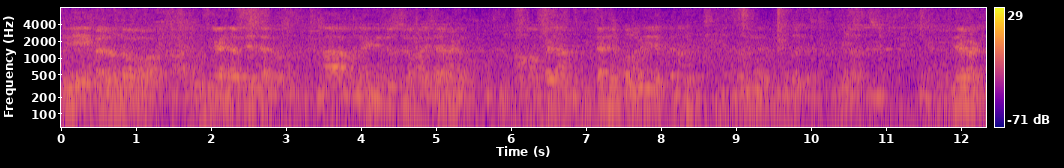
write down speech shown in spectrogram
ఇది ఇక్కడ రెండు ముసుగు ఎండర్స్ చేశారు. లైటింగ్ చూస్తున్నాం మా ఇద్దరు మేడం. అక్కడ పిక్చర్ నేను బొమ్మలు చెప్తున్నాను ఇందిరా మేడం.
